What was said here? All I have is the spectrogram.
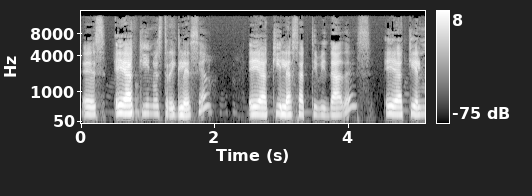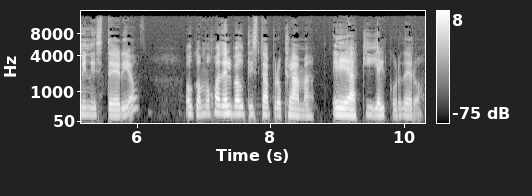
Es, he aquí nuestra iglesia, he aquí las actividades, he aquí el ministerio, o como Juan el Bautista proclama, he aquí el Cordero.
